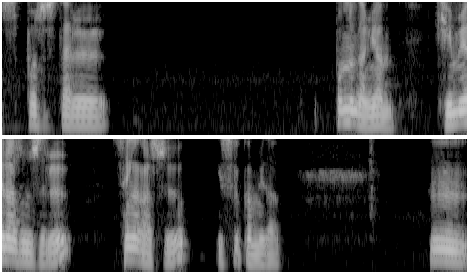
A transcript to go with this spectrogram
스포츠 스타를 뽑는다면 김연아 선수를 생각할 수 있을 겁니다. 음,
